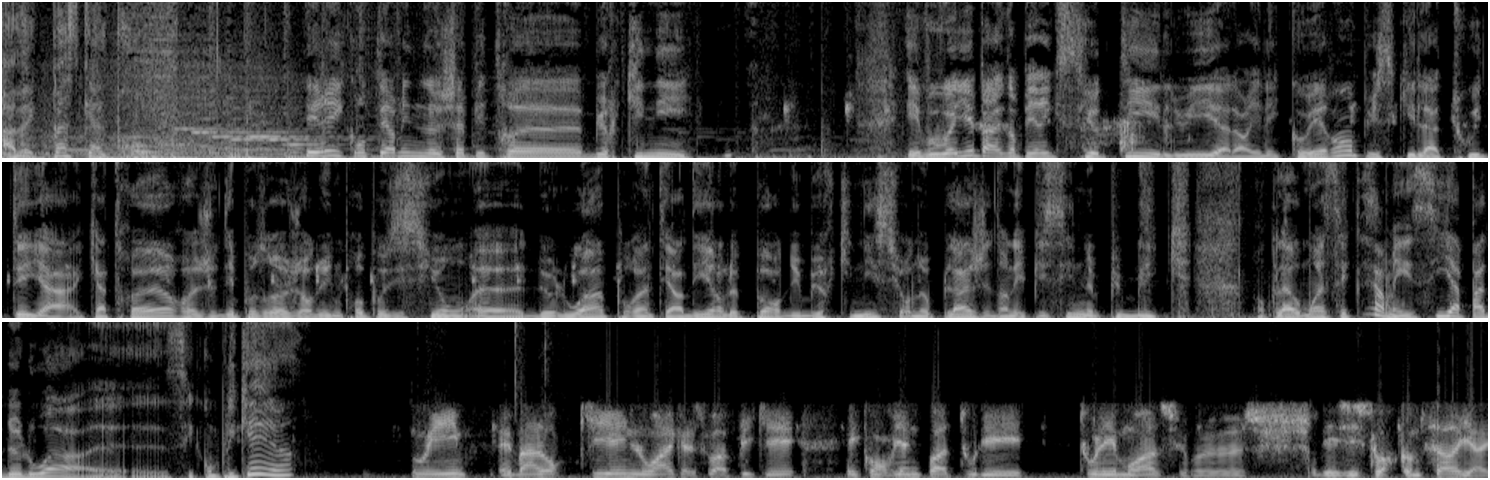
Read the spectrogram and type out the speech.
Avec Pascal Pro. Eric, on termine le chapitre Burkini. Et vous voyez par exemple Eric Ciotti, lui, alors il est cohérent puisqu'il a tweeté il y a 4 heures, je déposerai aujourd'hui une proposition euh, de loi pour interdire le port du burkini sur nos plages et dans les piscines publiques. Donc là au moins c'est clair, mais s'il n'y a pas de loi, euh, c'est compliqué. Hein oui, et eh ben alors qu'il y ait une loi, qu'elle soit appliquée et qu'on ne revienne pas tous les tous les mois sur, euh, sur des histoires comme ça, il y a,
